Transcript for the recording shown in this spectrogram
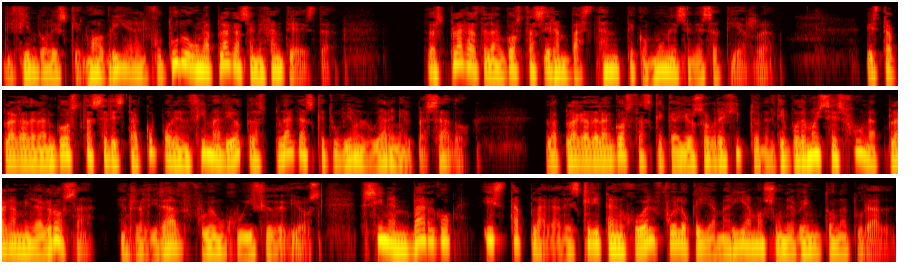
diciéndoles que no habría en el futuro una plaga semejante a esta. Las plagas de langostas eran bastante comunes en esa tierra. Esta plaga de langostas se destacó por encima de otras plagas que tuvieron lugar en el pasado. La plaga de langostas que cayó sobre Egipto en el tiempo de Moisés fue una plaga milagrosa. En realidad fue un juicio de Dios. Sin embargo, esta plaga descrita en Joel fue lo que llamaríamos un evento natural.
